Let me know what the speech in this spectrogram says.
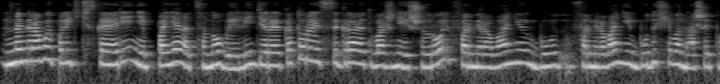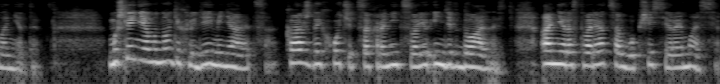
На мировой политической арене появятся новые лидеры, которые сыграют важнейшую роль в формировании, в формировании будущего нашей планеты. Мышление многих людей меняется. Каждый хочет сохранить свою индивидуальность, а не растворяться в общей серой массе.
